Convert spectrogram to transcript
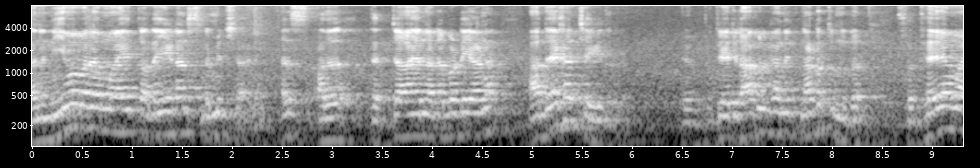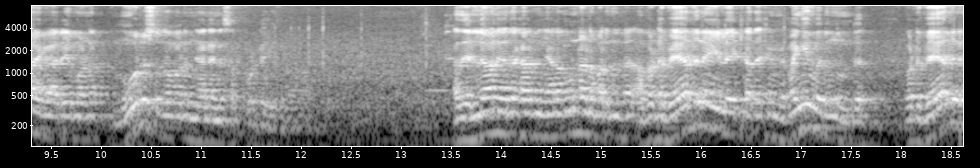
അതിന് നിയമപരമായി തടയിടാൻ ശ്രമിച്ചാലും അത് അത് തെറ്റായ നടപടിയാണ് അദ്ദേഹം ചെയ്തത്. പ്രത്യേകിച്ച് രാഹുൽ ഗാന്ധി നടത്തുന്നത് ശ്രദ്ധേയമായ കാര്യമാണ്. നൂറ് ശതമാനം ഞാൻ എന്നെ സപ്പോർട്ട് ചെയ്യുന്നതാണ് അത് എല്ലാ കാരണം ഞാൻ അതുകൊണ്ടാണ് പറഞ്ഞത് അവരുടെ വേദനയിലേക്ക് അദ്ദേഹം ഇറങ്ങി വരുന്നുണ്ട്. അവരുടെ വേദന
